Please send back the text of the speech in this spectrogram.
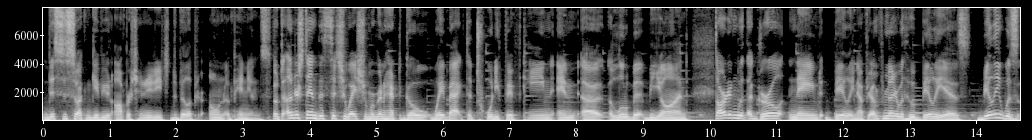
this is so I can give you an opportunity to develop your own opinions. So to understand this situation, we're gonna have to go way back to 2015 and uh, a little bit beyond, starting with a girl named Billie. Now, if you're unfamiliar with who Billie is, Billie was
